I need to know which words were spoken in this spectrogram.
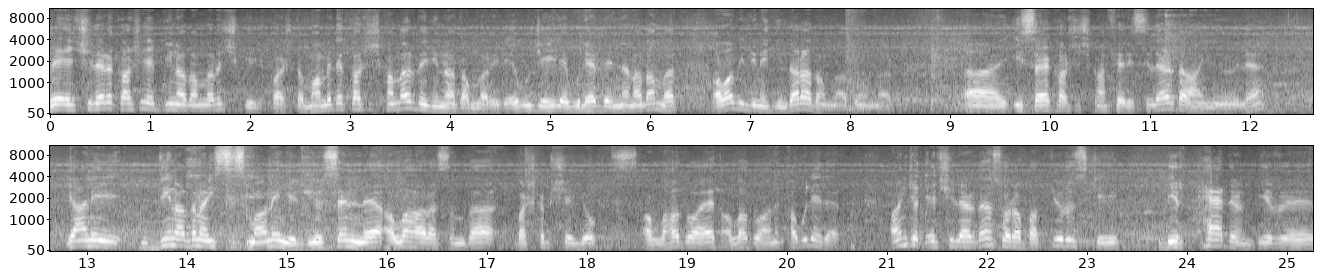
Ve elçilere karşı hep din adamları çıkıyor ilk başta. Muhammed'e karşı çıkanlar da din adamlarıydı. Ebu Cehil, Ebu Leheb denilen adamlar alabildiğine dindar adamlardı onlar. Ee, İsa'ya karşı çıkan ferisiler de aynı öyle. Yani din adına istismarını engelliyor. Senle Allah arasında başka bir şey yok. Allah'a dua et, Allah duanı kabul eder. Ancak elçilerden sonra bakıyoruz ki bir pattern, bir e,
